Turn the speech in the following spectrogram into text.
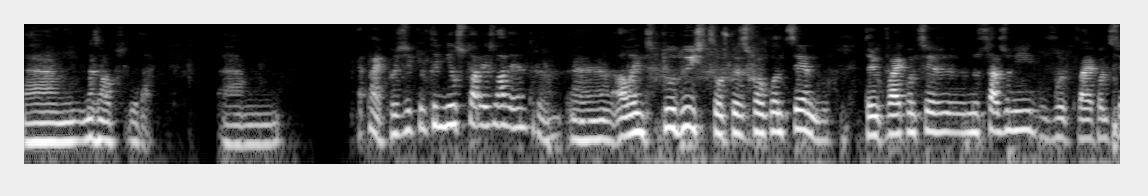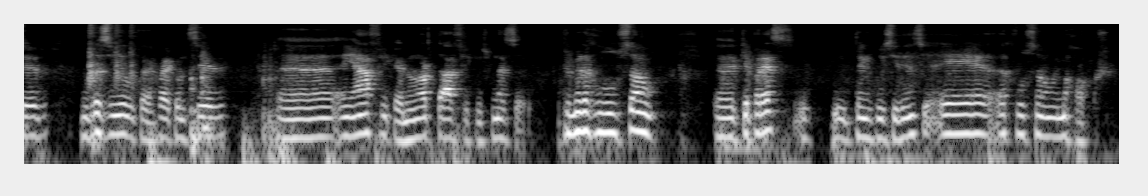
Ahm, mas é uma possibilidade. Ahm, epá, depois aquilo tem mil histórias lá dentro. Ah, além de tudo isto, são as coisas que vão acontecendo. Tem o que vai acontecer nos Estados Unidos, o que vai acontecer no Brasil, o que vai acontecer ah, em África, no norte da África. Começa, a primeira revolução ah, que aparece, tenho coincidência, é a revolução em Marrocos.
